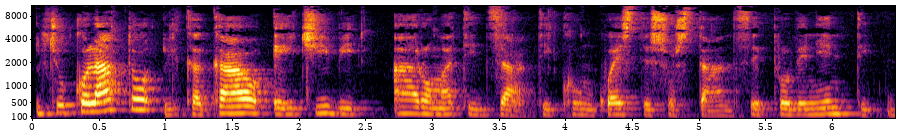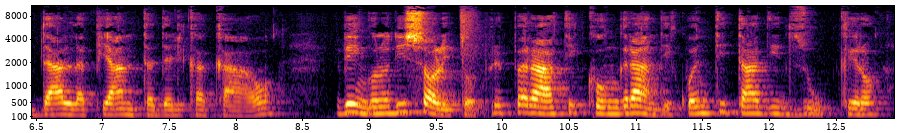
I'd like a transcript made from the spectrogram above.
Il cioccolato, il cacao e i cibi aromatizzati con queste sostanze provenienti dalla pianta del cacao vengono di solito preparati con grandi quantità di zucchero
